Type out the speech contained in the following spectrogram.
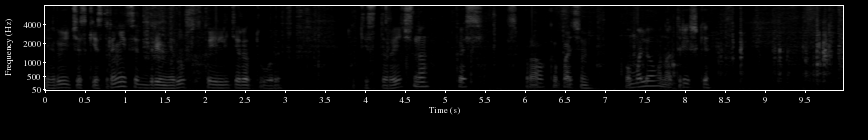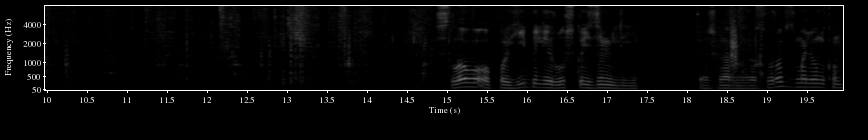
Героїчні страниці древньоруської літератури. Тут історична якась справка. Бачимо, помальована трішки. Слово о погибелі руської землі. Теж гарний розворот з малюнком.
